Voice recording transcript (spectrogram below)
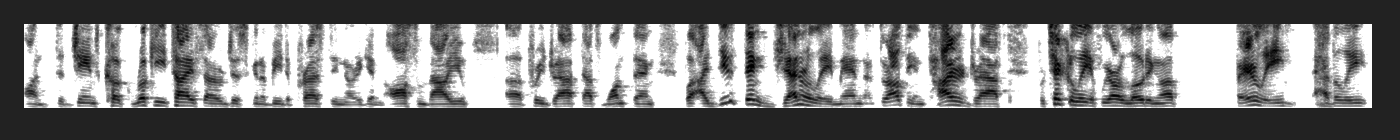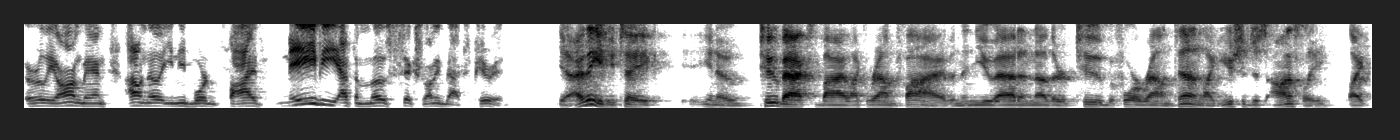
on the James Cook rookie types that are just going to be depressed, you know, you're getting awesome value uh, pre-draft. That's one thing. But I do think generally, man, throughout the entire draft, particularly if we are loading up fairly heavily early on, man, I don't know that you need more than five, maybe at the most six running backs, period. Yeah, I think if you take you know two backs by like round five, and then you add another two before round ten, like you should just honestly like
